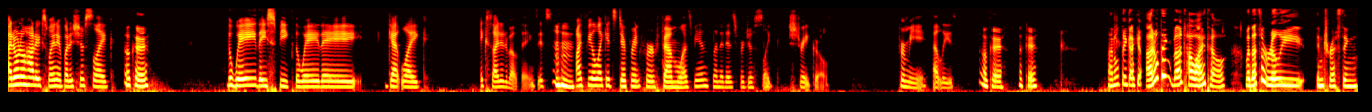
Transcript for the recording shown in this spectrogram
I don't know how to explain it, but it's just like Okay. the way they speak, the way they get like excited about things. It's Mhm. I feel like it's different for femme lesbians than it is for just like straight girls. For me, at least. Okay. Okay. I don't think I can I don't think that's how I tell. But that's a really interesting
